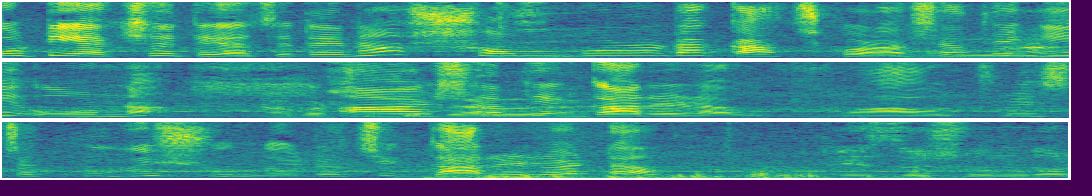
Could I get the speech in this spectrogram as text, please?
কোটি একসাথে আছে তাই না? সম্পূর্ণটা কাজ করা সাথে কি ওড়না। আর সাথে গারেরা। ওয়াও ড্রেসটা খুবই সুন্দর। এটা হচ্ছে গারেরাটা ড্রেসও সুন্দর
